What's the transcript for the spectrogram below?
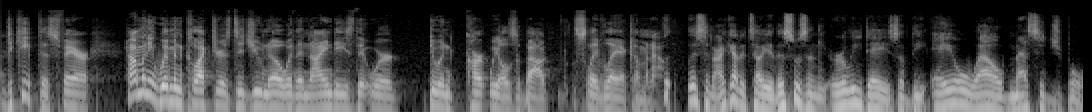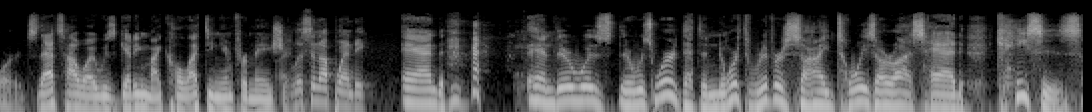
to keep this fair, how many women collectors did you know in the '90s that were doing cartwheels about Slave Leia coming out? Listen, I got to tell you, this was in the early days of the AOL message boards. That's how I was getting my collecting information. Listen up, Wendy. and and there was there was word that the North Riverside Toys R Us had cases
